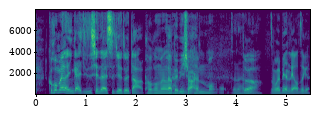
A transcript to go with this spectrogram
CoComelon 应该已经是现在世界最大了吧？CoComelon 还有 Baby Shark 很猛的，真的。对啊，怎么会变成聊这个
